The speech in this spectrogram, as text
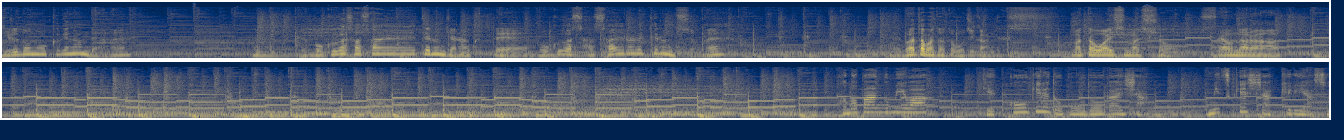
ギルドのおかげなんだよね、うん、で僕が支えてるんじゃなくて僕が支えられてるんですよね、えーバタバタとお時間です。またお会いしましょう。さようなら。番組は月光ギルド合同会社秘密結社キュリアス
